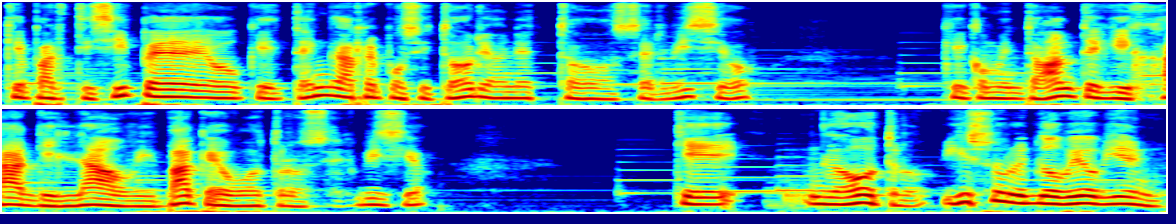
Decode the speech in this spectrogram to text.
que participe o que tenga repositorios en estos servicios que he comentado antes, GitHub, GitLab, Bitbucket u otros servicios, que lo otro. Y eso lo veo bien,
